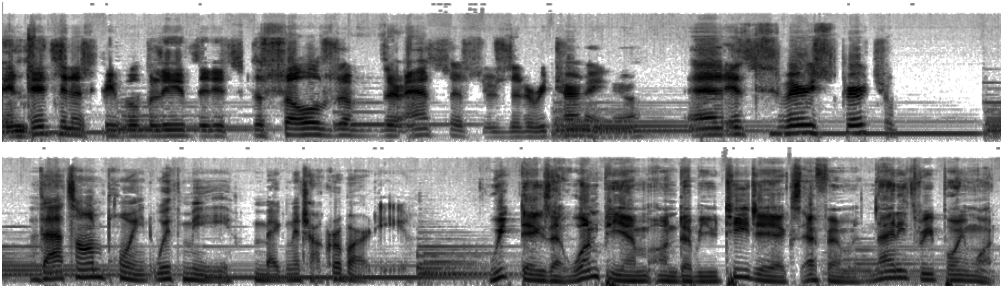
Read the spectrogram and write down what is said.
indigenous people believe that it's the souls of their ancestors that are returning, you know? And it's very spiritual. That's on point with me, Meghna Chakrabarti. Weekdays at 1 p.m. on WTJX FM 93.1.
